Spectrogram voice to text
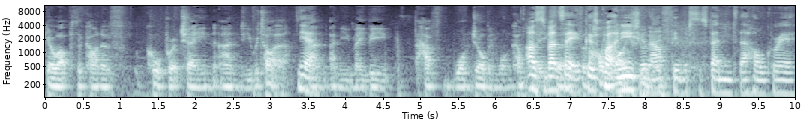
go up the kind of corporate chain and you retire. Yeah. And, and you maybe have one job in one company. I was about to say because it's quite life, unusual you know. now for people to spend their whole career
